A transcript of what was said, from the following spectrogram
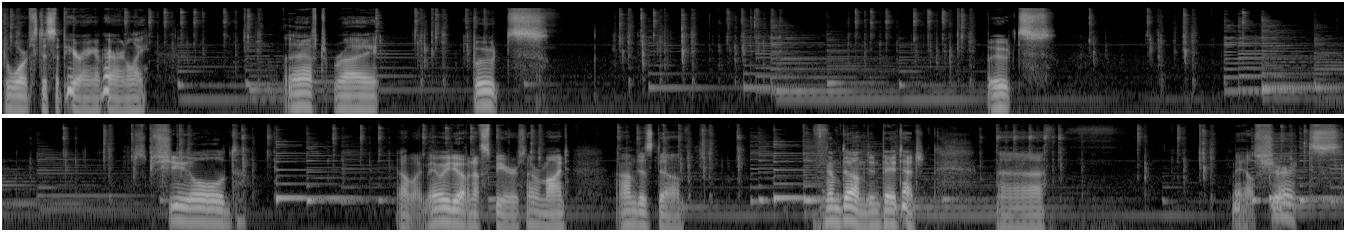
Dwarves disappearing, apparently. Left, right, boots... Boots. Shield. Oh, wait, maybe we do have enough spears. Never mind. I'm just dumb. I'm dumb, didn't pay attention. Uh, mail shirts.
